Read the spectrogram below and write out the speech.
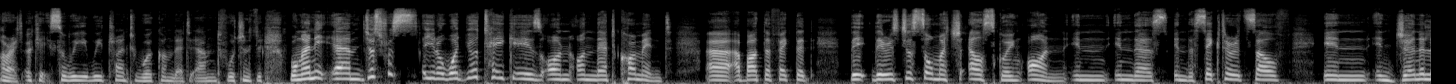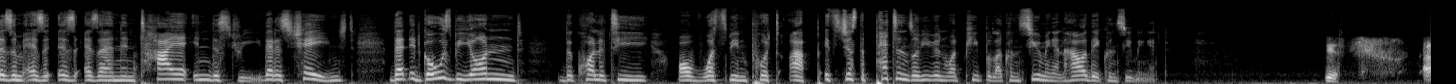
All right. Okay. So we we're trying to work on that. Unfortunately, Bongani, um, just res- you know what your take is on on that comment uh, about the fact that the, there is just so much else going on in in the in the sector itself, in in journalism as as as an entire industry that has changed, that it goes beyond the quality of what's been put up. It's just the patterns of even what people are consuming and how they're consuming it. Yes, I,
